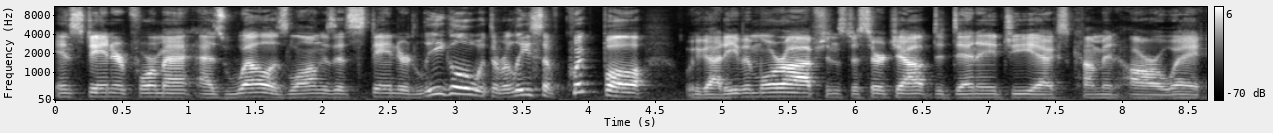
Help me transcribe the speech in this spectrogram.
in standard format as well as long as it's standard legal with the release of Quick Ball we got even more options to search out Dedenne GX coming our way.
